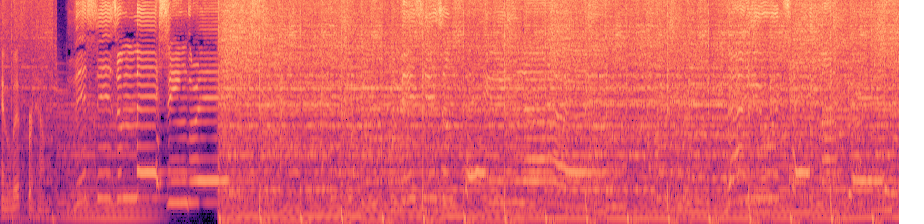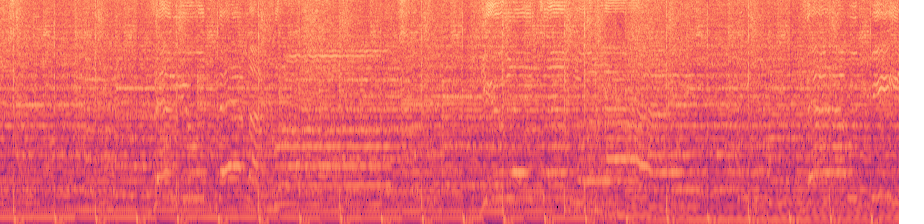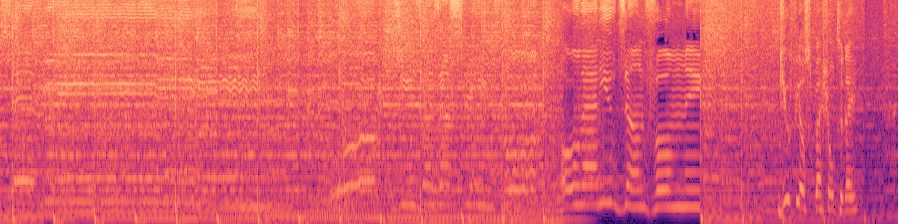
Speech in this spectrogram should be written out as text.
and live for Him. This is amazing grace. Special today?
